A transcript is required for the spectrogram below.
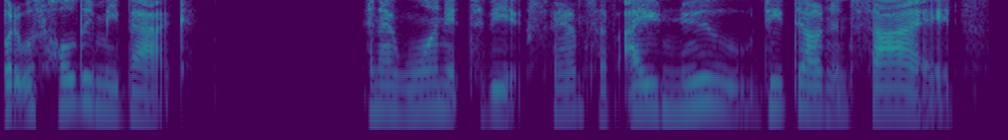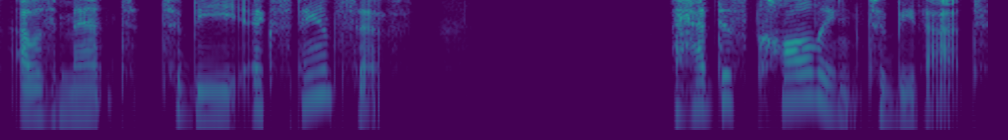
but it was holding me back. And I wanted to be expansive. I knew deep down inside I was meant to be expansive. I had this calling to be that.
